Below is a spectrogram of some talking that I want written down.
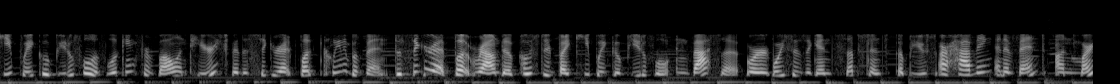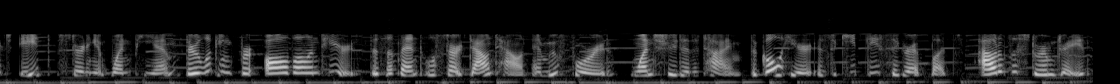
Keep Waco Beautiful is looking for volunteers for the Cigarette Butt Cleanup event. The Cigarette Butt Roundup, hosted by Keep Waco Beautiful and VASA, or Voices Against Substance Abuse, are having an event on March 8th starting at 1 p.m. They're looking for all volunteers. This event will start downtown and move forward one street at a time. The goal here is to keep these cigarette butts out of the storm drains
